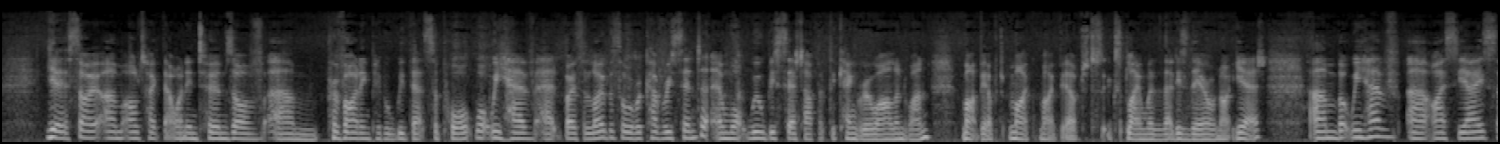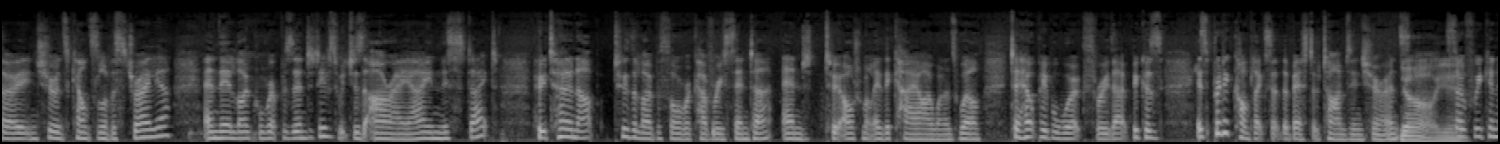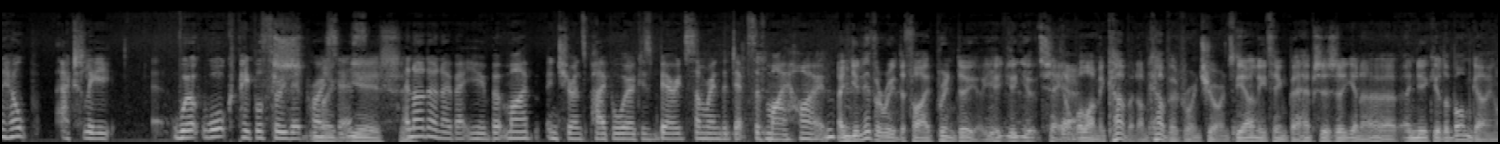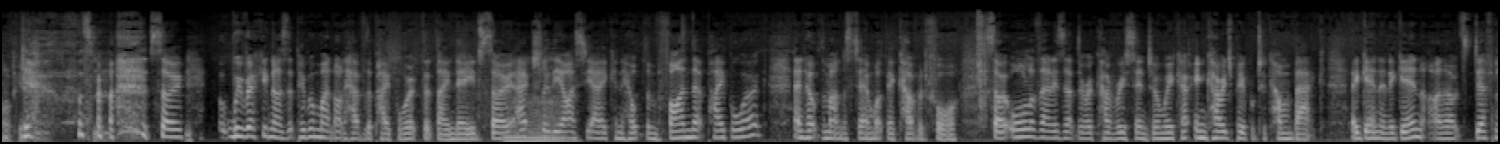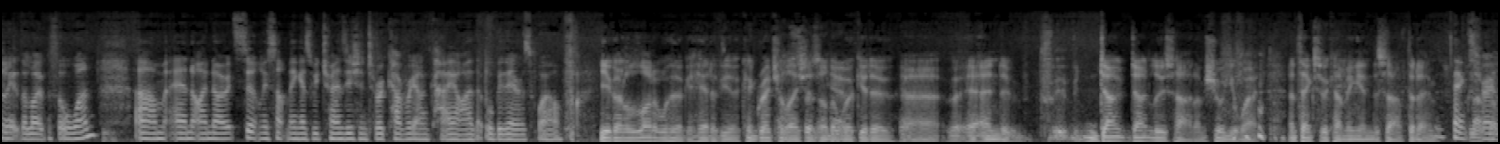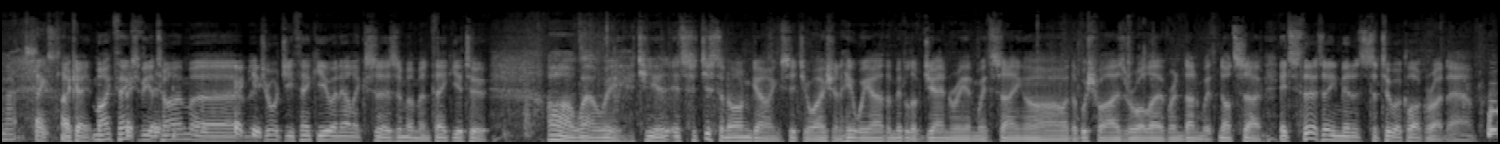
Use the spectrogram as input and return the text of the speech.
Yeah, so um, I'll take that one in terms of um, providing people with that support. What we have at both the Lobethal Recovery Centre and what will be set up at the Kangaroo Island one might be able to, Mike might be able to explain whether that is there or not yet. Um, but we have uh, ICA, so Insurance Council of Australia, and their local representatives, which is RAA in this state, who turn up to the Lobethal Recovery Centre and to ultimately the KI one as well to help people work through that because it's pretty complex at the best of times insurance. Oh, yeah. So if we can help actually uh, work, walk people through their Make- process. yes. And I don't know about you, but my insurance paperwork is buried somewhere in the depths of my home. And you never read the fine print, do you? You, you, you say, oh, well, I'm covered. I'm covered for insurance. The only thing, perhaps, is a, you know a, a nuclear bomb going off. here. So we recognise that people might not have the paperwork that they need. So actually, the ICA can help them find that paperwork and help them understand what they're covered for. So all of that is at the recovery centre, and we co- encourage people to come back again and again. I know it's definitely at the Lobethal one, um, and I know it's certainly something as we transition to recovery on KI that will be there as well. You've got a lot of work ahead of you. Congratulations on the yeah. work you do, uh, and uh, f- don't don't lose heart. I'm sure you won't. and thanks for coming in this afternoon. Thanks No very problem. much. Thanks. Tom. Okay, Mike, thanks for your time. Uh, Thank you. Georgie, thank you. And Alex uh, Zimmermann, thank you too. Oh, wow, we, gee, it's just an ongoing situation. Here we are, the middle of January, and we're saying, oh, the bushfires are all over and done with. Not so. It's 13 minutes to 2 o'clock right now.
